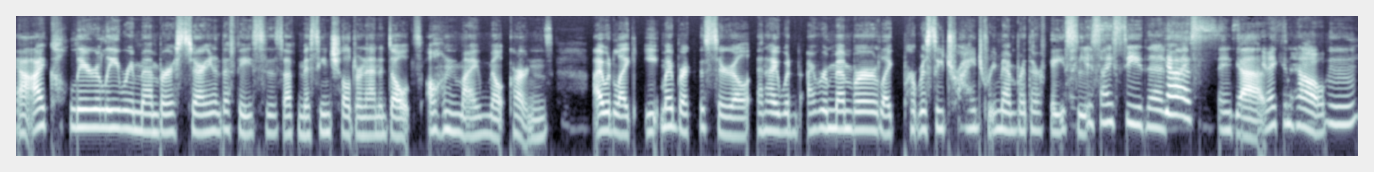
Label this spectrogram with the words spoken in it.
Yeah, I clearly remember staring at the faces of missing children and adults on my milk cartons. I would like eat my breakfast cereal and I would I remember like purposely trying to remember their faces. Yes, I see them, Yes. I, Yeah. I can help. Mhm.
